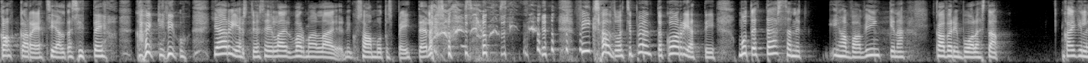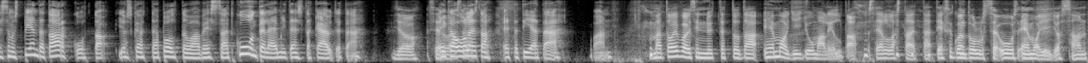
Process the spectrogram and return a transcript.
kakkareet sieltä sitten ja kaikki niinku järjestyi ja se ei lai, varmaan lai, niinku sammutuspeitteellä fiksailtu, että se pönttö korjattiin. Mutta tässä nyt ihan vaan vinkkinä kaverin puolesta kaikille semmoista pientä tarkkuutta, jos käyttää polttavaa vessaa, että kuuntelee, miten sitä käytetään. Joo, selvä Eikä säästö. oleta, että tietää, vaan Mä toivoisin nyt että tuota emoji-jumalilta sellaista, että tiedätkö kun on tullut se uusi emoji, jossa on,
